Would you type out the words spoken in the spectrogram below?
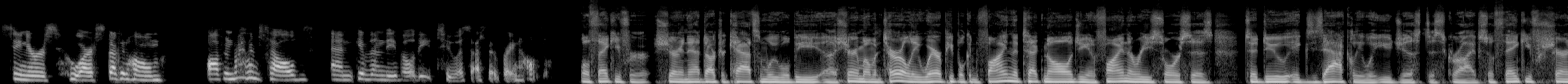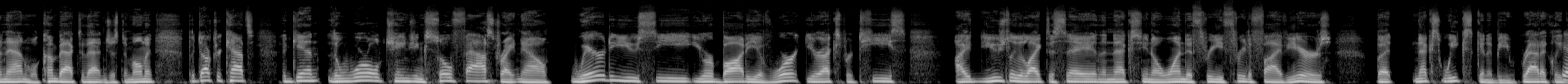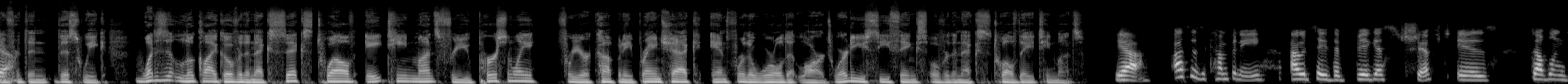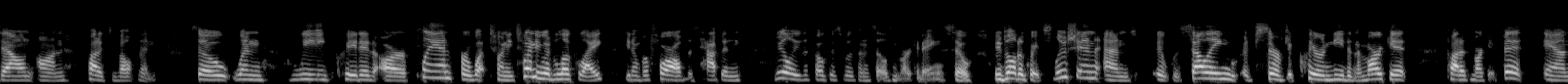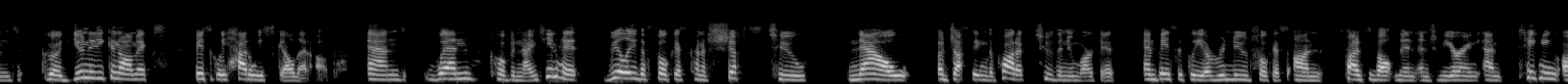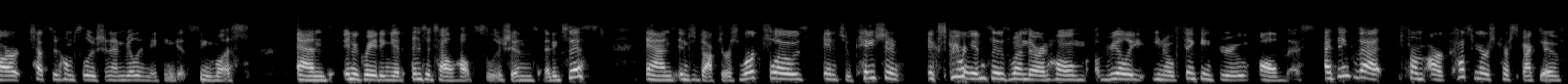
seniors who are stuck at home, often by themselves, and give them the ability to assess their brain health. Well, thank you for sharing that, Dr. Katz. And we will be uh, sharing momentarily where people can find the technology and find the resources to do exactly what you just described. So thank you for sharing that. And we'll come back to that in just a moment. But, Dr. Katz, again, the world changing so fast right now. Where do you see your body of work, your expertise? I usually like to say in the next, you know, one to three, three to five years, but next week's going to be radically yeah. different than this week. What does it look like over the next 6, 12, 18 months for you personally, for your company, BrainCheck, and for the world at large? Where do you see things over the next 12 to 18 months? Yeah. Us as a company, I would say the biggest shift is doubling down on product development. So when we created our plan for what 2020 would look like, you know, before all this happened, really the focus was on sales and marketing. So we built a great solution and it was selling, it served a clear need in the market, product market fit, and good unit economics. Basically, how do we scale that up? And when COVID 19 hit, really the focus kind of shifts to now adjusting the product to the new market and basically a renewed focus on product development, engineering, and taking our tested home solution and really making it seamless and integrating it into telehealth solutions that exist and into doctors' workflows, into patient experiences when they're at home, really, you know, thinking through all this. I think that from our customers' perspective,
